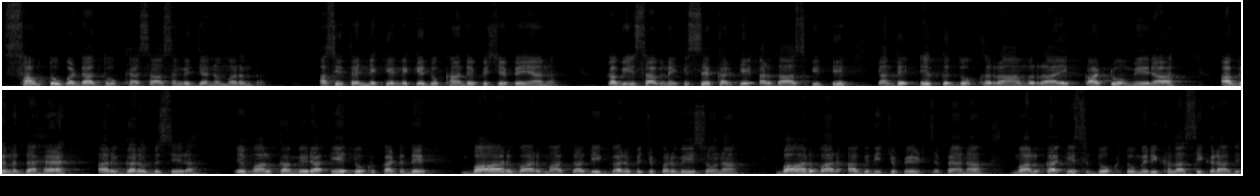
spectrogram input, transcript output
ਸਭ ਤੋਂ ਵੱਡਾ ਦੁੱਖ ਹੈ ਸਾਸੰਗ ਜਨਮ ਮਰਨ ਦਾ। ਅਸੀਂ ਤੇ ਨਿੱਕੇ ਨਿੱਕੇ ਦੁੱਖਾਂ ਦੇ ਪਿੱਛੇ ਪਏ ਆ ਕਬੀਰ ਸਾਹਿਬ ਨੇ ਇਸੇ ਕਰਕੇ ਅਰਦਾਸ ਕੀਤੀ, ਕਹਿੰਦੇ, ਇੱਕ ਦੁੱਖ RAM ਰਾਏ ਕਾਟੋ ਮੇਰਾ, ਅਗਨ ਦਹਿ ਅਰ ਗਰਭ ਬਸੇਰਾ ਇਹ ਮਾਲਕਾ ਮੇਰਾ, ਇਹ ਦੁੱਖ ਕੱਟ ਦੇ। ਬਾਰ-ਬਾਰ ਮਾਤਾ ਦੀ ਗਰਭ ਵਿੱਚ ਪ੍ਰਵੇਸ਼ ਹੋਣਾ ਬਾਰ-ਬਾਰ ਅੱਗ ਦੀ ਚਪੇਟ 'ਚ ਪੈਣਾ, ਮਾਲਕਾ ਇਸ ਦੁੱਖ ਤੋਂ ਮੇਰੀ ਖਲਾਸੀ ਕਰਾ ਦੇ।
